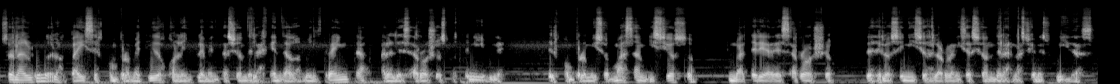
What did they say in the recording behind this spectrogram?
son algunos de los países comprometidos con la implementación de la Agenda 2030 para el Desarrollo Sostenible, el compromiso más ambicioso en materia de desarrollo desde los inicios de la Organización de las Naciones Unidas.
